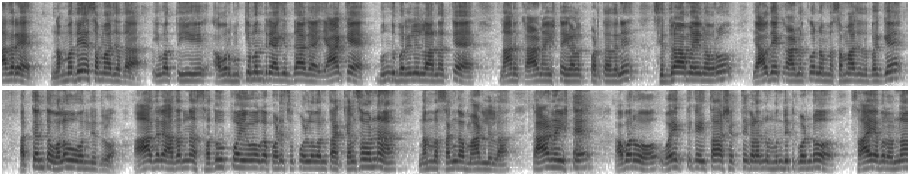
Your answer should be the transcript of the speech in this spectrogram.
ಆದರೆ ನಮ್ಮದೇ ಸಮಾಜದ ಇವತ್ತು ಈ ಅವರು ಮುಖ್ಯಮಂತ್ರಿ ಆಗಿದ್ದಾಗ ಯಾಕೆ ಮುಂದೆ ಬರಲಿಲ್ಲ ಅನ್ನೋಕ್ಕೆ ನಾನು ಕಾರಣ ಇಷ್ಟ ಹೇಳಕ್ಕೆ ಪಡ್ತಾ ಇದ್ದೀನಿ. ಸಿದ್ದರಾಮಯ್ಯನವರು ಯಾವುದೇ ಕಾರಣಕ್ಕೂ ನಮ್ಮ ಸಮಾಜದ ಬಗ್ಗೆ ಅತ್ಯಂತ ಒಲವು ಹೊಂದಿದ್ರು. ಆದರೆ ಅದನ್ನು ಸದುಪಯೋಗ ಪಡಿಸಿಕೊಳ್ಳುವಂಥ ಕೆಲಸವನ್ನು ನಮ್ಮ ಸಂಘ ಮಾಡಲಿಲ್ಲ. ಕಾರಣ ಇಷ್ಟೇ ಅವರು ವೈಯಕ್ತಿಕ ಹಿತಾಸಕ್ತಿಗಳನ್ನು ಮುಂದಿಟ್ಟುಕೊಂಡು ಸಾಹೇಬರನ್ನು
